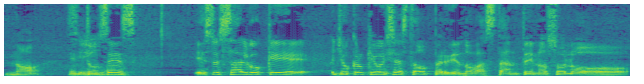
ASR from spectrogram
¿no? Sí, Entonces, eso es algo que yo creo que hoy se ha estado perdiendo bastante, no solo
